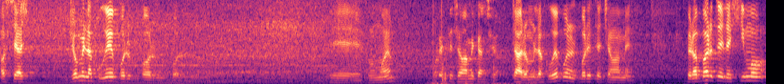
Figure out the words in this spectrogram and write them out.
O sea, yo me la jugué por... por, por eh, ¿Cómo es? Por este chamamé canción. Claro, me la jugué por, por este chamamé. Pero aparte elegimos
